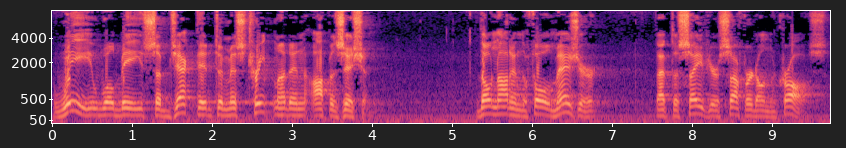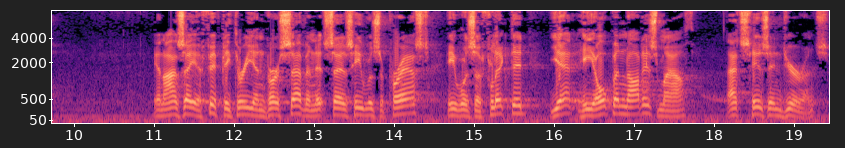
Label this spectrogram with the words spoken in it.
we will be subjected to mistreatment and opposition. Though not in the full measure that the Savior suffered on the cross. In Isaiah 53 and verse 7, it says, He was oppressed, He was afflicted, yet He opened not His mouth. That's his endurance.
